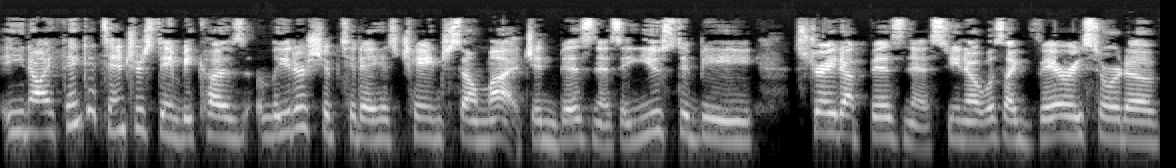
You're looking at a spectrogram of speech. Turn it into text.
You know, I think it's interesting because leadership today has changed so much in business. It used to be straight up business. You know, it was like very sort of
